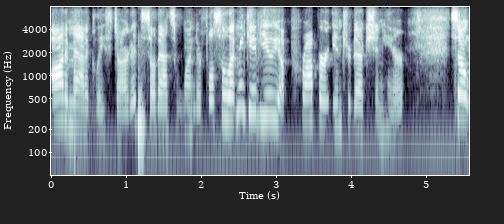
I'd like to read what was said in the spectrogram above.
automatically started, so that's wonderful. So let me give you a proper introduction here. So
